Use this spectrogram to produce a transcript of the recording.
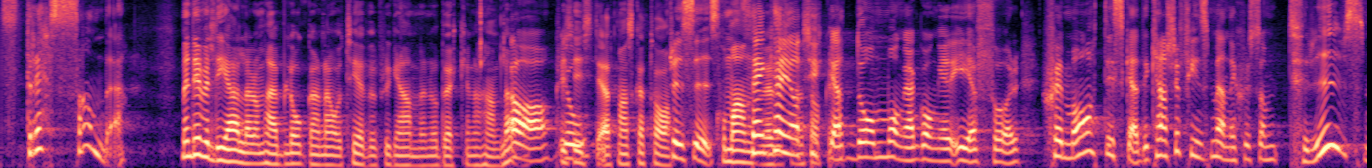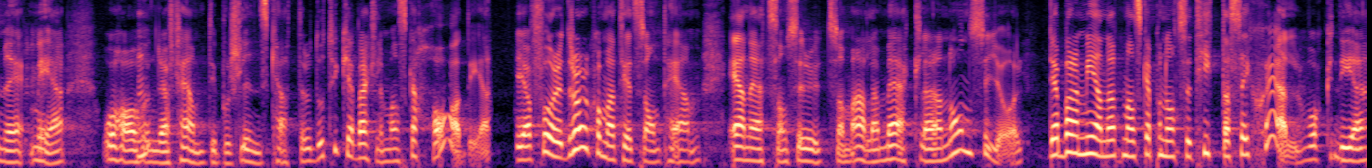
stressande. Men det är väl det alla de här bloggarna och tv-programmen och böckerna handlar om? Ja, Precis jo. det, att man ska ta Precis. kommando Sen kan jag tycka saker. att de många gånger är för schematiska. Det kanske finns människor som trivs med, med att ha mm. 150 porslinskatter och då tycker jag verkligen man ska ha det. Jag föredrar att komma till ett sånt hem än ett som ser ut som alla mäklarannonser gör. Jag bara menar att man ska på något sätt hitta sig själv och det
